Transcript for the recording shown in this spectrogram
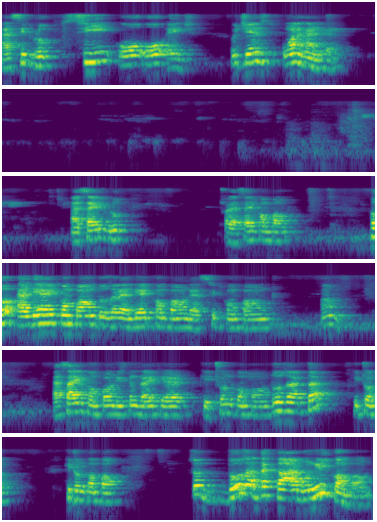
Acid group COOH. We changed one hand here. Acyl group or acyl compound so aldehyde compound, those are aldehyde compound, acid compound, um, acyl compound. You can write here ketone compound. Those are the ketone ketone compound. So those are the carbonyl compound.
